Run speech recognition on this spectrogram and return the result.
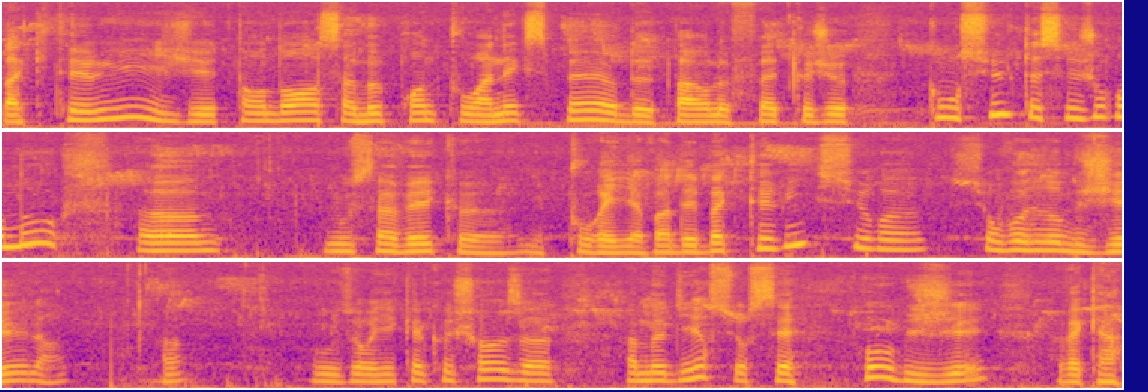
bactéries. J'ai tendance à me prendre pour un expert de par le fait que je consulte ces journaux. Euh, vous savez qu'il pourrait y avoir des bactéries sur, euh, vos objets là. Hein? vous auriez quelque chose à, me dire sur ces objets avec un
